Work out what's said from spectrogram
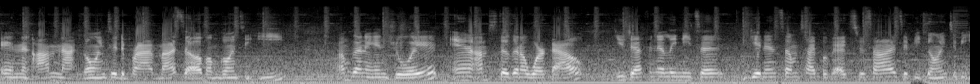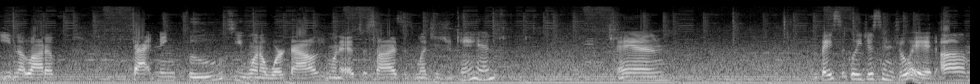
And i'm not going to deprive myself. I'm going to eat. I'm going to enjoy it. And i'm still going to work out. You definitely need to get in some type of exercise. If you're going to be eating a lot of fattening foods you want to work out. You want to exercise as much as you can. And basically just enjoy it. Um,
